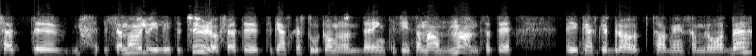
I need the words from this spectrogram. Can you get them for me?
så att, eh, sen har väl vi lite tur då för att det är ett ganska stort område där det inte finns någon annan. Så att det, det är ett ganska bra upptagningsområde.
